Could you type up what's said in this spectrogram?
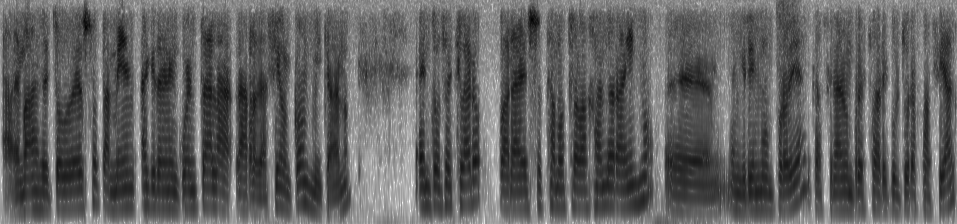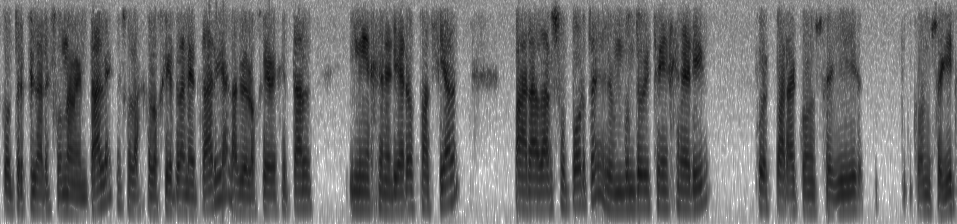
además de todo eso, también hay que tener en cuenta la, radiación cósmica, ¿no? Entonces, claro, para eso estamos trabajando ahora mismo eh, en Green Moon Project, que al final es un proyecto de agricultura espacial con tres pilares fundamentales, que son la geología planetaria, la biología vegetal y la ingeniería aeroespacial, para dar soporte desde un punto de vista de ingeniería, pues para conseguir conseguir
